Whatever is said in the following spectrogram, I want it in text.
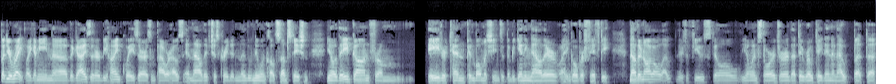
But you're right. Like I mean, uh, the guys that are behind Quasars and Powerhouse, and now they've just created a new one called Substation. You know, they've gone from eight or ten pinball machines at the beginning. Now they're I think over fifty. Now they're not all out. There's a few still you know in storage or that they rotate in and out, but uh,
